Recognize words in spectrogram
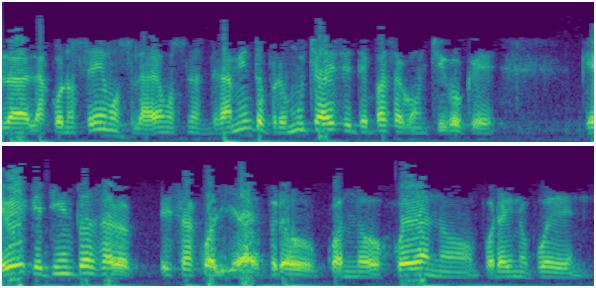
la- las conocemos, las vemos en los entrenamientos, pero muchas veces te pasa con chicos que, que ves que tienen todas esas, esas cualidades, pero cuando juegan no por ahí no pueden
